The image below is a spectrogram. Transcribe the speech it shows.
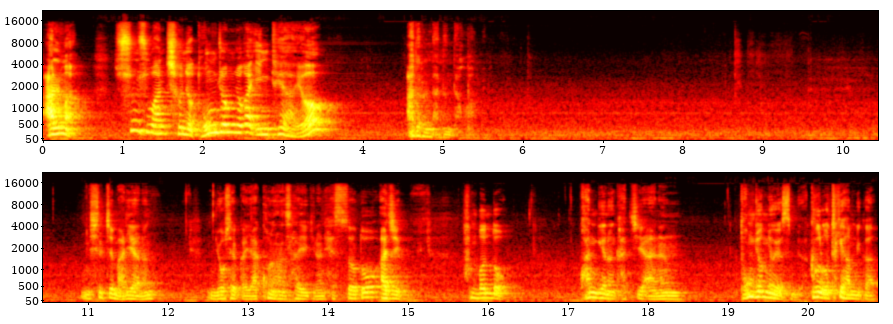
알마 순수한 처녀 동정녀가 잉태하여 아들을 낳는다고 합니다. 실제 마리아는 요셉과 약혼한 사이기는 했어도 아직 한 번도 관계는 갖지 않은 동정녀였습니다. 그걸 어떻게 합니까?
